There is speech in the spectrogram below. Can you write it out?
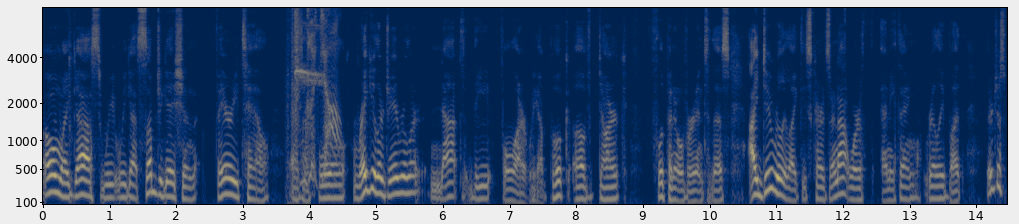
oh my gosh, we, we got Subjugation, Fairy Tale as our foil. Regular J-Ruler, not the full art. We got Book of Dark flipping over into this. I do really like these cards. They're not worth anything, really, but they're just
